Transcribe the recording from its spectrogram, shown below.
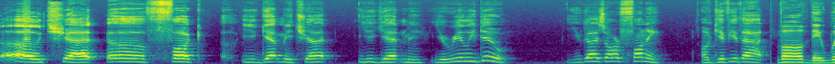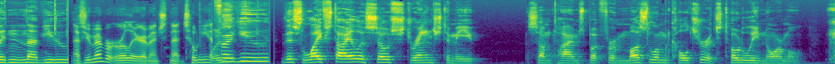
Oh, chat. Oh, fuck. You get me, chat. You get me. You really do. You guys are funny. I'll give you that. involved, they wouldn't love you. Now, if you remember earlier, I mentioned that Tony For you, This lifestyle is so strange to me sometimes, but for Muslim culture, it's totally normal.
